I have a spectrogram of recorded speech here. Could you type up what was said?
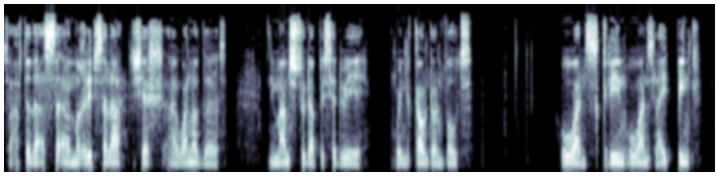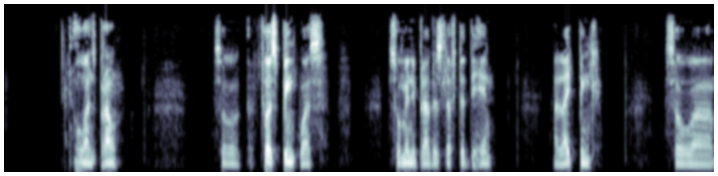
So after the uh, Maghrib Salah, Sheikh, uh, one of the imams stood up. He said, "We're going to count on votes. Who wants green? Who wants light pink? And who wants brown?" So first pink was. So many brothers lifted the hand, a light pink. So uh,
